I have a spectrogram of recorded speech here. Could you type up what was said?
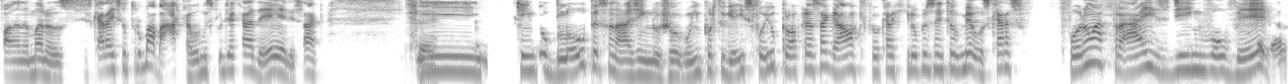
falando, mano, esses caras aí são tudo babaca, vamos explodir a cara deles, saca? Sim. E quem dublou o personagem no jogo em português foi o próprio Azagal, que foi o cara que criou o personagem. Então, meu, os caras foram atrás de envolver Legal,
